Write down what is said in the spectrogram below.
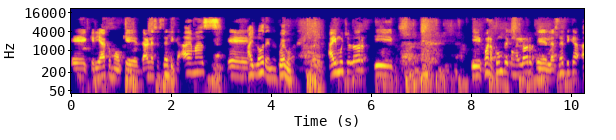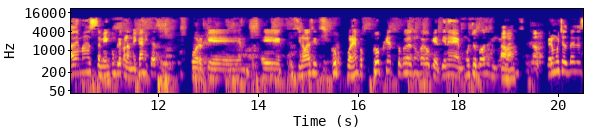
eh, quería como que darle esa estética. Además, eh, Hay lore en el juego. hay mucho lore y y bueno cumple con el lore eh, la estética además también cumple con las mecánicas porque eh, si no vas a decir por ejemplo Cuphead Cuphead es un juego que tiene muchos voces y muy Ajá. buenos pero muchas veces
